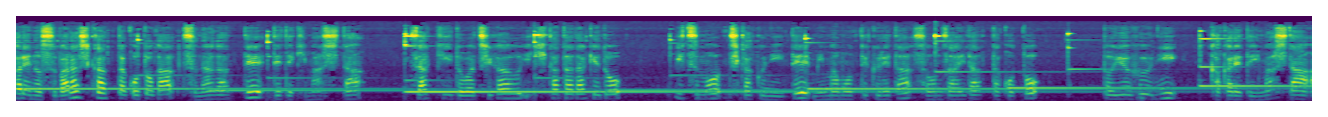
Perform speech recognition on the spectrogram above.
彼の素晴らしかったことがつながって出てきました。ザッキーとは違う生き方だけどいつも近くにいて見守ってくれた存在だったことというふうに書かれていました。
